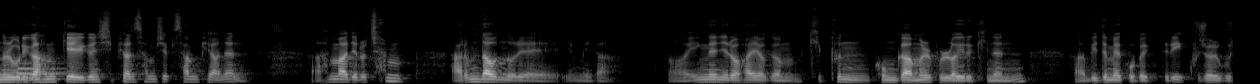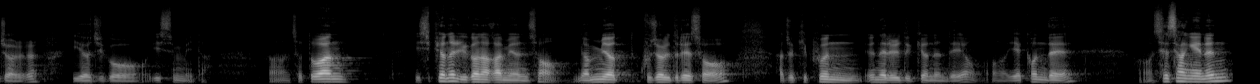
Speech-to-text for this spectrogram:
오늘 우리가 함께 읽은 시편 33편은 한마디로 참 아름다운 노래입니다. 어, 읽는 이로 하여금 깊은 공감을 불러일으키는 어, 믿음의 고백들이 구절구절 이어지고 있습니다. 어, 저 또한 이 시편을 읽어 나가면서 몇몇 구절들에서 아주 깊은 은혜를 느꼈는데요. 어, 예컨대 어, 세상에는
